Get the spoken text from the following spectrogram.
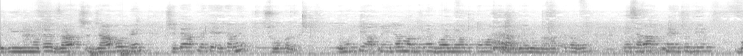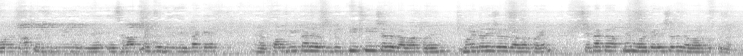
যদি রিমোটে যা যা বলবেন, সেটা আপনাকে এখানে শো করবে। এমনকি আপনি এটার মাধ্যমে ভলিউম কমাতে পারবেন, বাড়াতে পারবেন। এছাড়া আপনি যদি আপনি যদি এছাড়া আপনি যদি এটাকে কম্পিউটারে যদি পিসি হিসেবে ব্যবহার করেন, মনিটর হিসেবে ব্যবহার করেন, সেটাকে আপনি মনিটর হিসেবে ব্যবহার করতে পারবেন।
